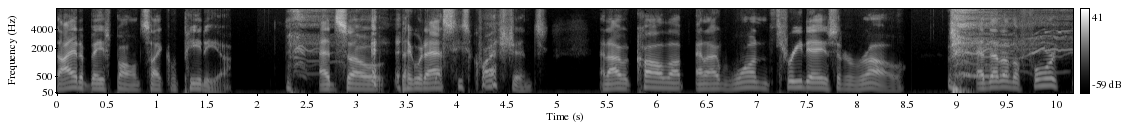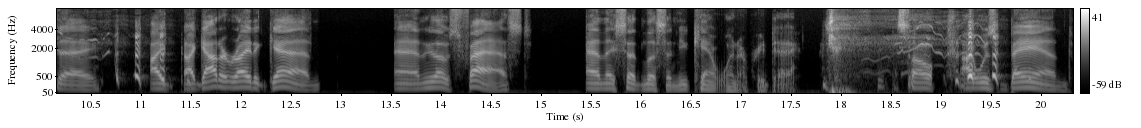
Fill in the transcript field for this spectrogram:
I had a baseball encyclopedia. and so they would ask these questions, and I would call up, and I won three days in a row. And then on the fourth day, I I got it right again, and that was fast. And they said, "Listen, you can't win every day." so I was banned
